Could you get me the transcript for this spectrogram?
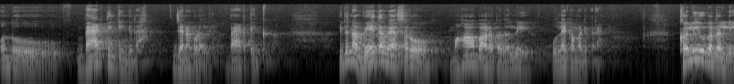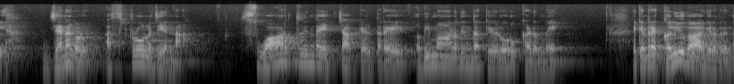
ಒಂದು ಬ್ಯಾಡ್ ಥಿಂಕಿಂಗ್ ಇದೆ ಜನಗಳಲ್ಲಿ. ಬ್ಯಾಡ್ ಥಿಂಕ್ ಇದನ್ನು ವೇದವ್ಯಾಸರು ಮಹಾಭಾರತದಲ್ಲಿ ಉಲ್ಲೇಖ ಮಾಡಿದ್ದಾರೆ. ಕಲಿಯುಗದಲ್ಲಿ ಜನಗಳು ಅಸ್ಟ್ರಾಲಜಿಯನ್ನು ಸ್ವಾರ್ಥದಿಂದ ಹೆಚ್ಚಾಗಿ ಕೇಳ್ತಾರೆ, ಅಭಿಮಾನದಿಂದ ಕೇಳೋರು ಕಡಿಮೆ. ಏಕೆಂದರೆ ಕಲಿಯುಗ ಆಗಿರೋದ್ರಿಂದ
